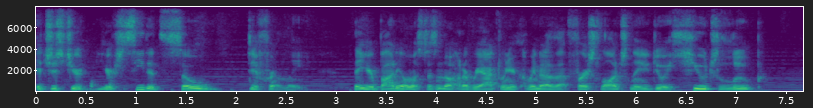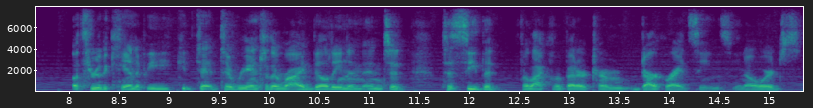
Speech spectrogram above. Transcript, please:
It's just you're you're seated so differently that your body almost doesn't know how to react when you're coming out of that first launch, and then you do a huge loop uh, through the canopy to, to re-enter the ride building and, and to to see the for lack of a better term dark ride scenes you know where just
